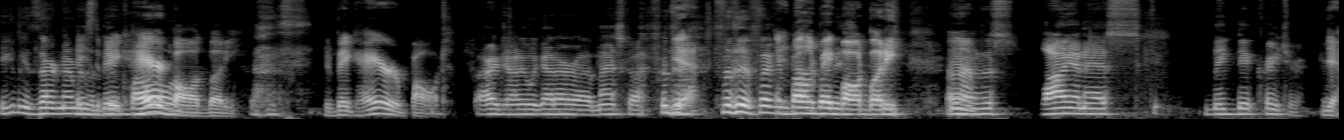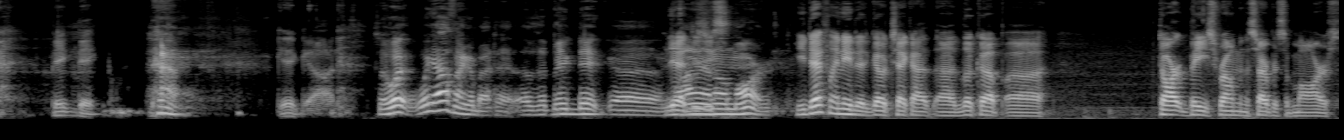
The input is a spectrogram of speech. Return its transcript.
he could be the third member He's of the the, big, big, haired bald buddy. The big hair bald. All right, Johnny, we got our uh, mascot for the Yeah. for the fucking Another bald big bald buddy. Um, this lioness big dick creature. yeah, big dick. Good God. So what what y'all think about that? Of the big dick uh, Yeah, lion on Mars? You definitely need to go check out, uh, look up uh, Dark Beast roaming the surface of Mars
